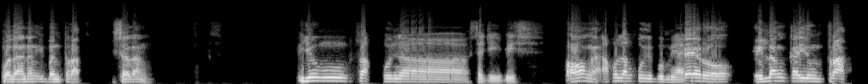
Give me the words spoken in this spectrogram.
Wala nang ibang truck. Isa lang. yung truck ko na sa JB's, Oo nga. ako lang po yung bumiyay. Pero ilang kayong truck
